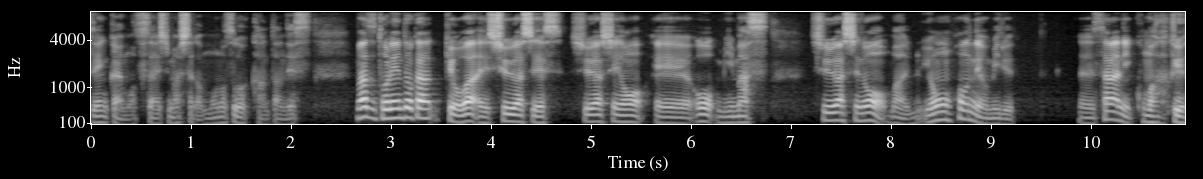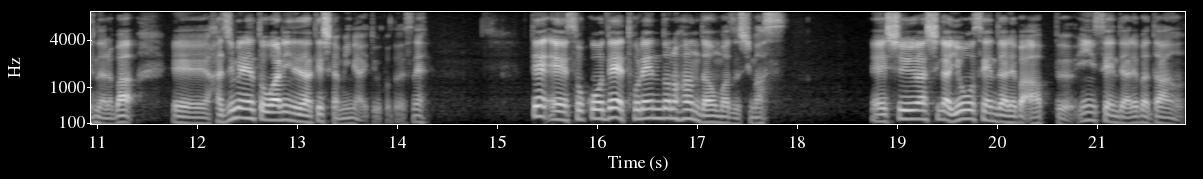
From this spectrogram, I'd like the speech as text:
前回もお伝えしましたが、ものすごく簡単です。まずトレンド環境は週足です。週足の、えー、を見ます。週足の、まあ、4本値を見る。さらに細かく言うならば、えー、始め値と終わり値だけしか見ないということですね。で、えー、そこでトレンドの判断をまずします。えー、週足が陽線であればアップ、陰線であればダウン、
